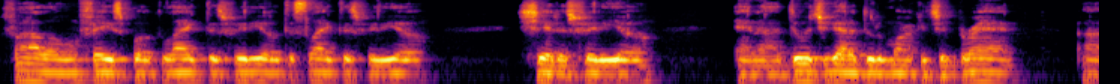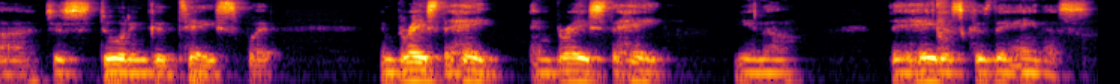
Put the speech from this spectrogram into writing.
Follow on Facebook. Like this video, dislike this video, share this video, and uh, do what you got to do to market your brand. Uh, just do it in good taste, but embrace the hate. Embrace the hate. You know, they hate us because they ain't us.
